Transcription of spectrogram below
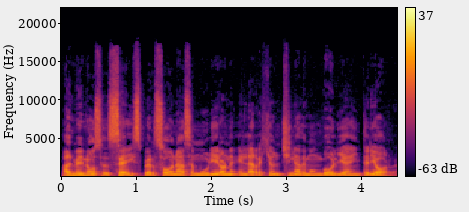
Al menos seis personas murieron en la región china de Mongolia interior.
